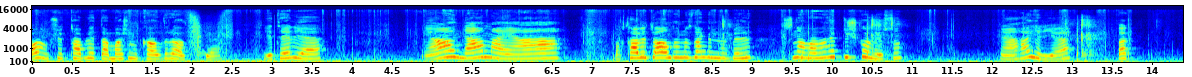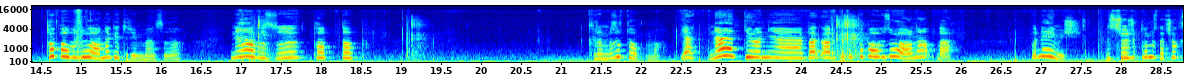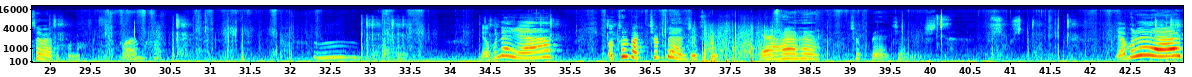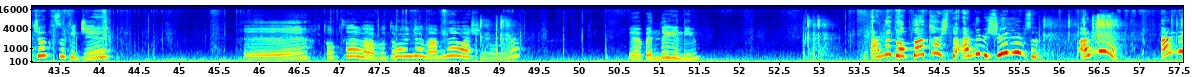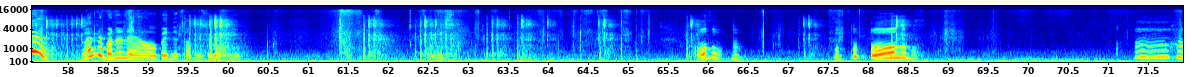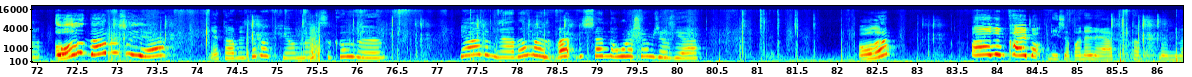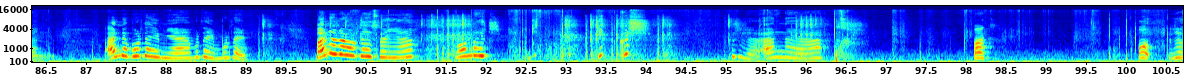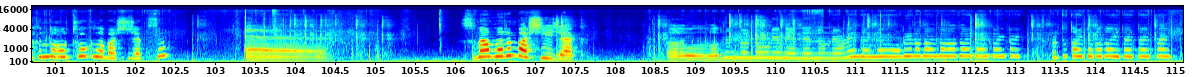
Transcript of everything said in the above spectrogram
Oğlum şu tabletten başını kaldır artık ya. Yeter ya. Ya ne ama ya. Bak tableti aldığımızdan gündüz beri sınavlardan hep düşük alıyorsun. Ya hayır ya. Bak top havuzu var ona götüreyim ben sana. Ne havuzu? Top top. Kırmızı top mu? Ya ne diyorsun ya? Bak arkada top havuzu var ona atla. Bu neymiş? Biz çocukluğumuzda çok severdik bunu. Var mı? Ya bu ne ya? Otur bak çok beğeneceksin. Ya he he. Çok beğeneceğim işte. Ya bu ne ya? Çok sıkıcı. Ee, toplar var burada oynuyorlar. Ne var şimdi bunda? Ya ben de geleyim. Anne toplar taştı. Anne bir şey oluyor musun? Anne! Anne! Anne bana ne ya? Ben de tablete bakayım. Neyse. Oğlum oğlum. Oğlum ne yapıyorsun ya? Ya tablete bakıyorum ben sıkıldım. Ya oğlum ya vallahi bak biz seninle uğraşamayacağız ya. Oğlum? Oğlum kaybol. Neyse bana ne artık tabletlerini ben. Anne buradayım ya buradayım buradayım. Bana ne oradaysan ya? Vallahi hiç git git, git kış. Kış ya anne ya. Bak. O yakında ortaokula başlayacaksın. Ee, sınavların başlayacak.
